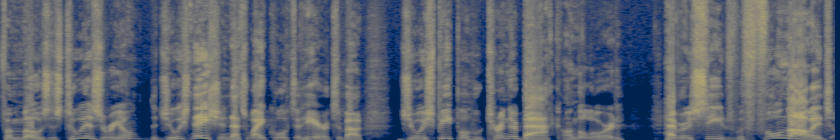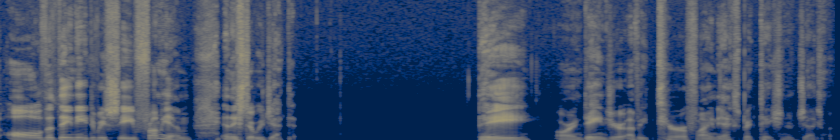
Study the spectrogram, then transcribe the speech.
from Moses to Israel, the Jewish nation. That's why he quotes it here. It's about Jewish people who turn their back on the Lord having received with full knowledge all that they need to receive from him, and they still reject it. They are in danger of a terrifying expectation of judgment,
